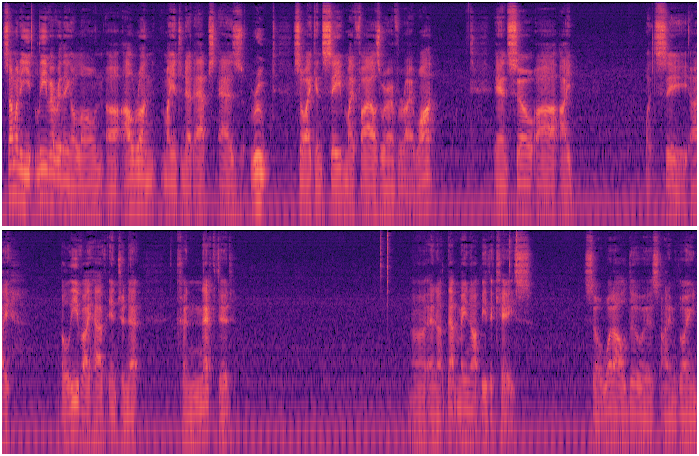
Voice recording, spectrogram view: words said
So I'm going to leave everything alone. Uh, I'll run my internet apps as root so I can save my files wherever I want and so uh, I let's see I believe I have internet connected. Uh, and uh, that may not be the case. So what I'll do is I'm going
